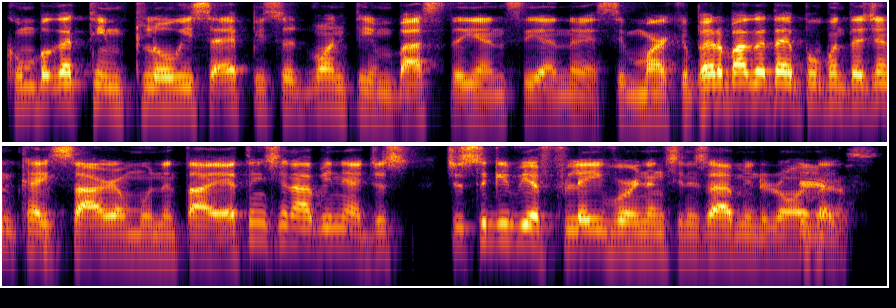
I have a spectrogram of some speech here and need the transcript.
kumbaga Team Chloe sa episode 1, Team Basta yan si, ano eh, si Mark. Pero bago tayo pupunta dyan, kay Sarah muna tayo. Ito yung sinabi niya, just, just to give you a flavor ng sinasabi ni Ronald. Yes.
